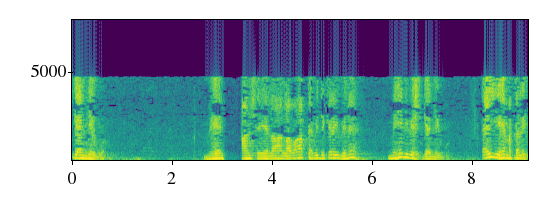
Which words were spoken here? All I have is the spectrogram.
ගැන්නෙව්වා. මෙහෙණි වහන්සේලා ලවා පැවිදි කෙරෙන්නේ නැහැ. මෙහෙණි වෙස් ගැන්නෙව්වා. ඇයි එහෙම කළේ?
